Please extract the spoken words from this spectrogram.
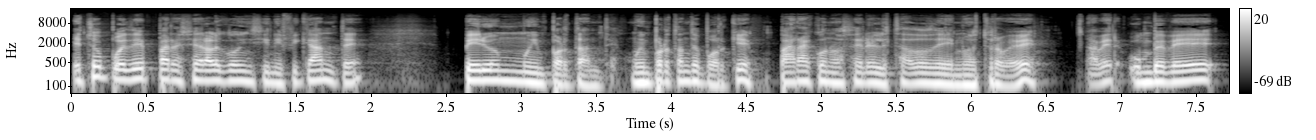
Esto puede parecer algo insignificante, pero es muy importante. Muy importante ¿por qué? Para conocer el estado de nuestro bebé. A ver, un bebé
